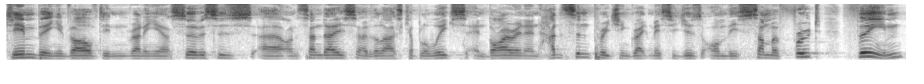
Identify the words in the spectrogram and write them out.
Tim, being involved in running our services uh, on Sundays over the last couple of weeks, and Byron and Hudson preaching great messages on this summer fruit theme,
